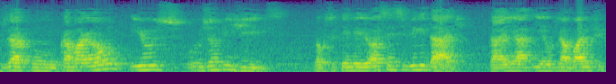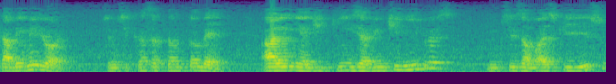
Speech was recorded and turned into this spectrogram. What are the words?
usar com camarão e os, os jumping jigs, para você ter melhor sensibilidade, tá? E, a, e o trabalho ficar bem melhor. Você não se cansa tanto também. A linha de 15 a 20 libras, não precisa mais que isso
